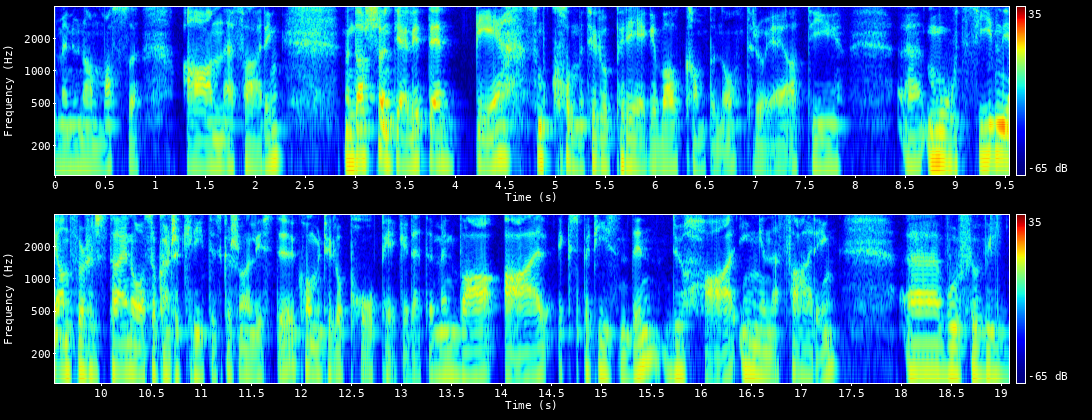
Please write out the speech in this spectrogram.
men hun har masse annen erfaring. Men da skjønte jeg litt det det som kommer til å prege valgkampen nå, tror jeg. at de eh, motsiden i anførselstegn, og også kanskje kritiske journalister, kommer til å påpeke dette. Men hva er ekspertisen din? Du har ingen erfaring. Eh, hvorfor vil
